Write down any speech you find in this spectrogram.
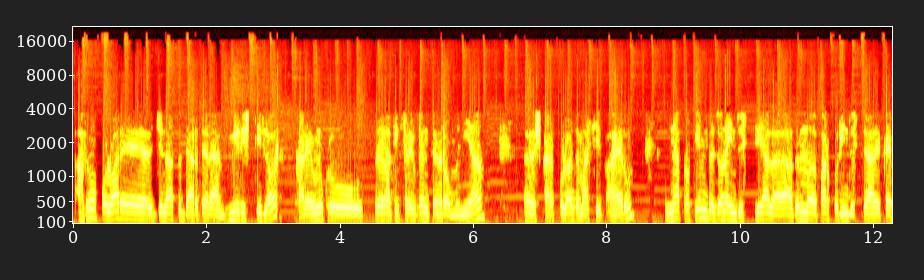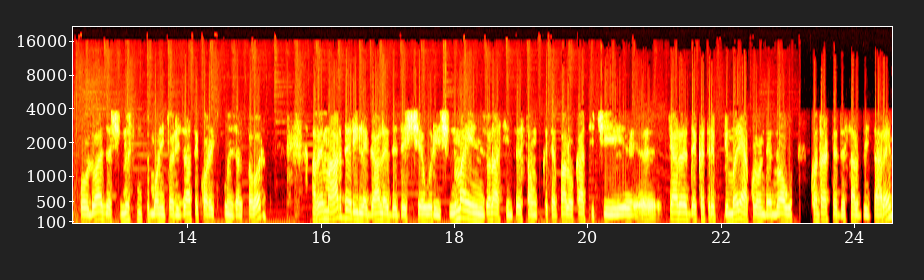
Avem o poluare generată de arderea miriștilor, care e un lucru relativ frecvent în România uh, și care poluează masiv aerul. Ne apropiem de zona industrială, avem uh, parcuri industriale care poluează și nu sunt monitorizate corespunzător. Avem arderi ilegale de deșeuri și nu numai în zona Sintes sau în câteva locații, ci uh, chiar de către primărie, acolo unde nu au contracte de salubrizare.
